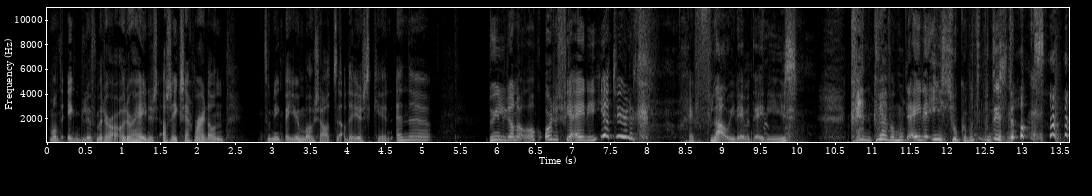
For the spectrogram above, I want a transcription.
Want ik bluf me er doorheen. Dus als ik zeg maar dan, toen ik bij Jumbo zat de eerste keer. En eh, doen jullie dan ook orders via Edi? Ja, tuurlijk. Geen flauw idee wat EDI is. Gwen, Gwen, we moeten EDI zoeken. Wat, wat is dat?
